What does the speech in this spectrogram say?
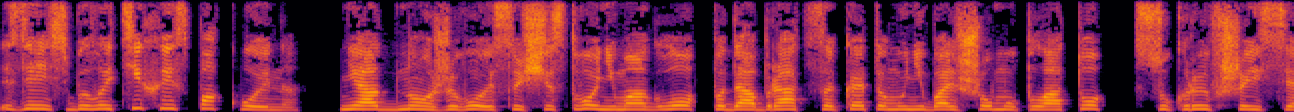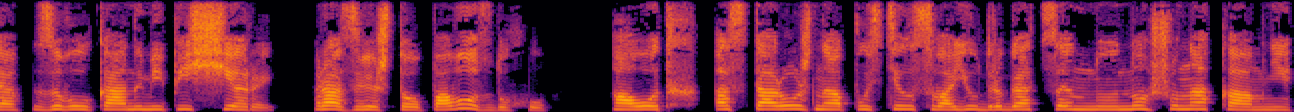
Здесь было тихо и спокойно. Ни одно живое существо не могло подобраться к этому небольшому плато с укрывшейся за вулканами пещерой, разве что по воздуху. Аотх осторожно опустил свою драгоценную ношу на камни.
